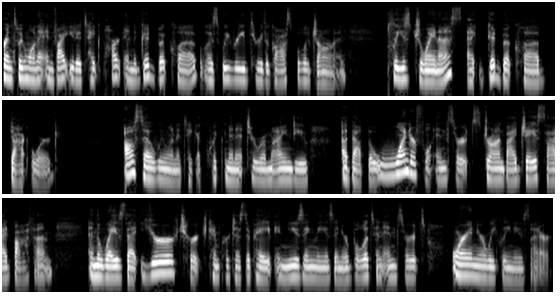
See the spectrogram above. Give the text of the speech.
Friends, we want to invite you to take part in the Good Book Club as we read through the Gospel of John. Please join us at goodbookclub.org. Also, we want to take a quick minute to remind you about the wonderful inserts drawn by Jay Sidebotham and the ways that your church can participate in using these in your bulletin inserts or in your weekly newsletter.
